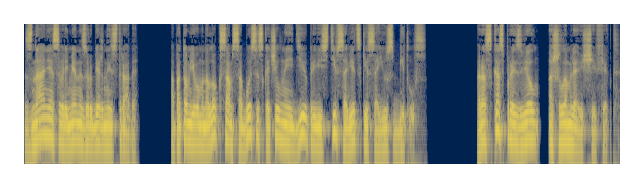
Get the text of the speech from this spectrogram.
знание современной зарубежной эстрады. А потом его монолог сам собой соскочил на идею привести в Советский Союз Битлз. Рассказ произвел ошеломляющий эффект.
